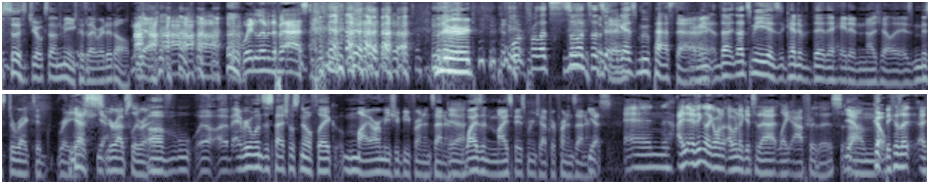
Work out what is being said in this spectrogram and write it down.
so it's jokes on me because I read it all. way to live in the past. nerd. for, for let's so let's let's Okay. I guess move past that. All I mean right. that that to me is kind of the the hate in a nutshell is misdirected rage. yes, you're absolutely right. Of uh, of everyone's a special snowflake. Like my army should be front and center. Yeah. Why isn't my Space Marine chapter front and center? Yes. and I, I think like I want I want to get to that like after this. Yeah, um, go. because I, I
